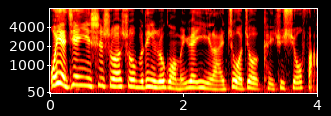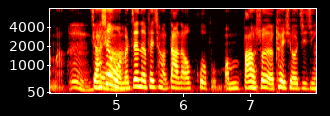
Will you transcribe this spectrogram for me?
我也建议是说，说不定如果我们愿意来做，就可以去修法嘛。嗯，假设我们真的非常大刀阔斧，我们把所有的退休基金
